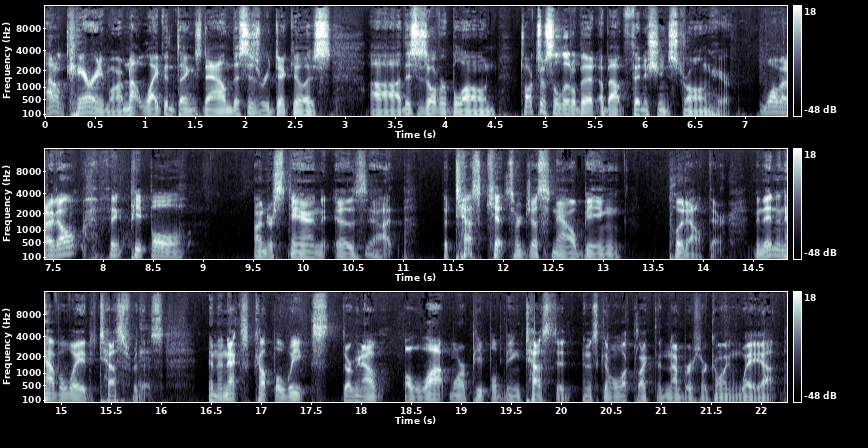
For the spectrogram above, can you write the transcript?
"I don't care anymore. I'm not wiping things down. This is ridiculous." Uh, this is overblown. Talk to us a little bit about finishing strong here. Well, what I don't think people understand is that the test kits are just now being put out there. I mean, they didn't have a way to test for this. In the next couple weeks, they're going to a lot more people being tested, and it's going to look like the numbers are going way up.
